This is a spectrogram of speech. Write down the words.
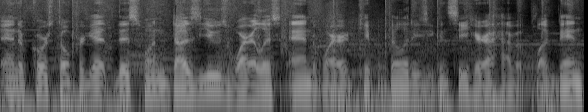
And of course, don't forget, this one does use wireless and wired capabilities. You can see here I have it plugged in.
